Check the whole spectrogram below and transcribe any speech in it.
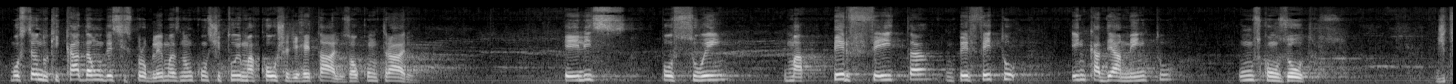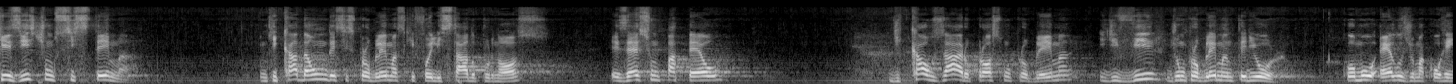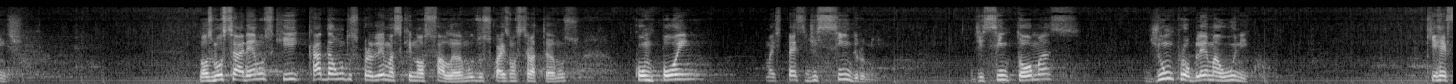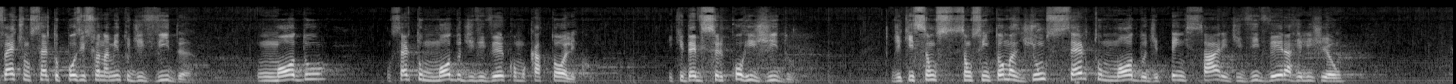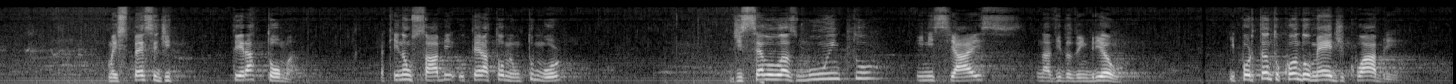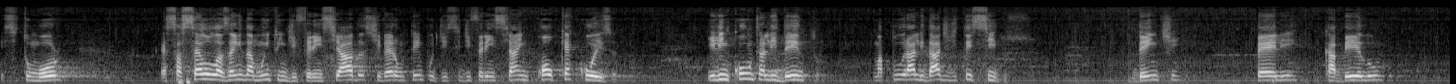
mostrando que cada um desses problemas não constitui uma colcha de retalhos, ao contrário, eles possuem uma perfeita, um perfeito encadeamento uns com os outros, de que existe um sistema em que cada um desses problemas que foi listado por nós exerce um papel de causar o próximo problema e de vir de um problema anterior, como elos de uma corrente. Nós mostraremos que cada um dos problemas que nós falamos, dos quais nós tratamos, compõe uma espécie de síndrome, de sintomas de um problema único, que reflete um certo posicionamento de vida, um modo, um certo modo de viver como católico, e que deve ser corrigido, de que são, são sintomas de um certo modo de pensar e de viver a religião. Uma espécie de teratoma. Para quem não sabe, o teratoma é um tumor de células muito iniciais na vida do embrião. E, portanto, quando o médico abre esse tumor, essas células ainda muito indiferenciadas tiveram tempo de se diferenciar em qualquer coisa. Ele encontra ali dentro uma pluralidade de tecidos: dente, pele, cabelo,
